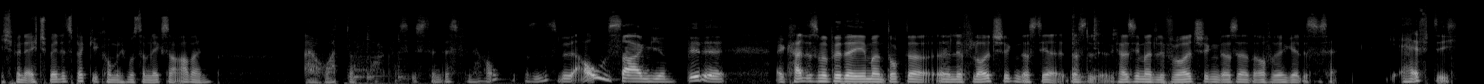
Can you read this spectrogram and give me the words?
Ich bin echt spät ins Bett gekommen, ich muss am nächsten Tag arbeiten. Ah, what the fuck, was ist denn das für eine, Aus was ist das für eine Aussagen hier, bitte? Äh, Kann das mal bitte jemand Dr. äh, LeFloid schicken, dass der, dass, kann es jemand LeFloid schicken, dass er darauf reagiert? Das ist he heftig.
